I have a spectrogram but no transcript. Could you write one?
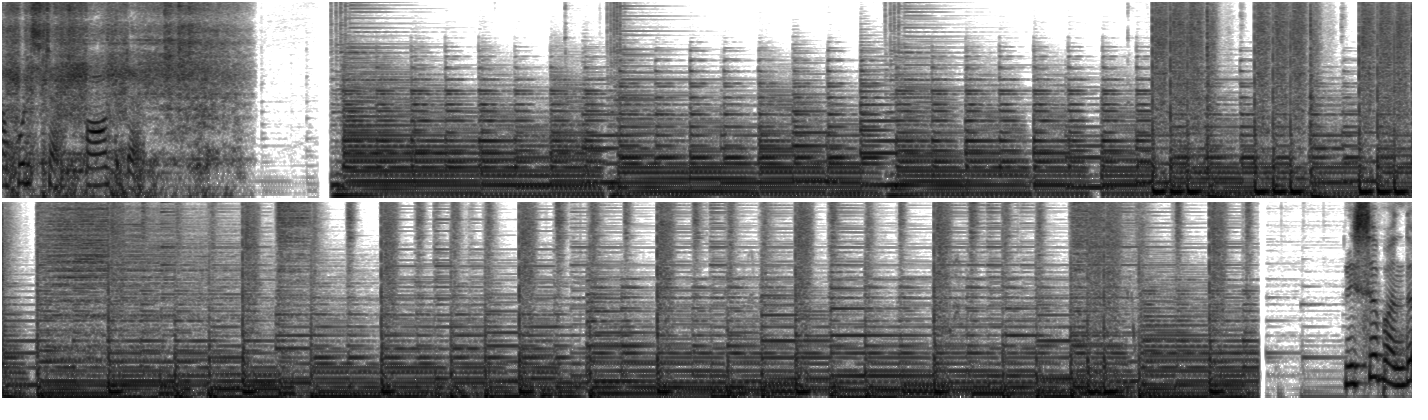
நான் பிடிச்சிட்டேன் பார்த்துட்டேன். ரிஷப் வந்து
